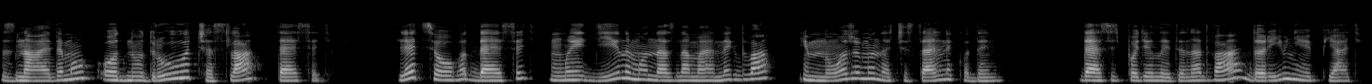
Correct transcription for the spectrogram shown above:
Знайдемо одну другу числа 10. Для цього 10 ми ділимо на знаменник 2 і множимо на чисельник 1. 10 поділити на 2 дорівнює 5,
